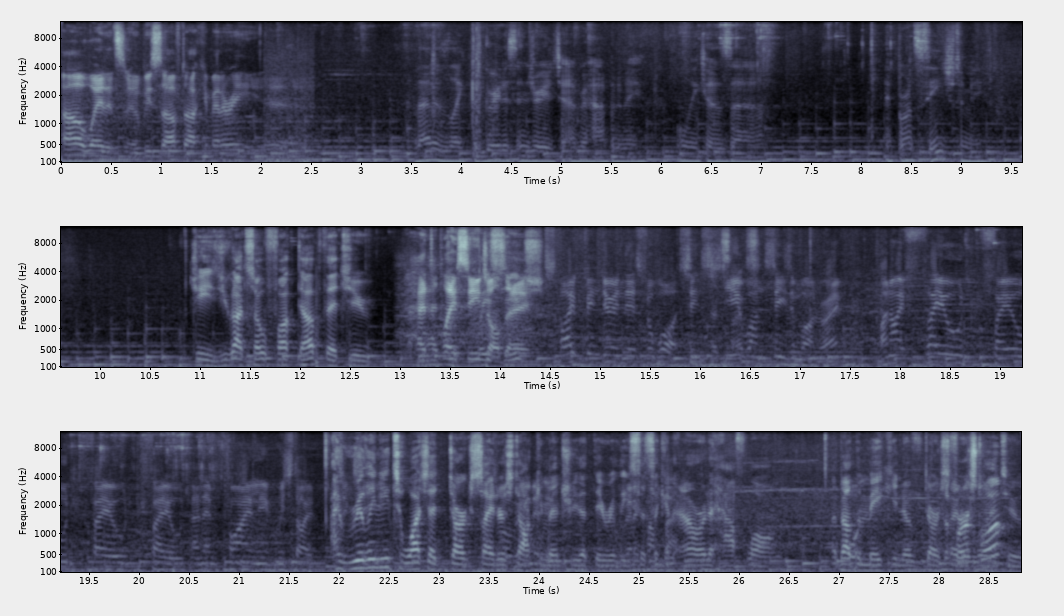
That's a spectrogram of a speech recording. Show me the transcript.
Oh wait, it's an Ubisoft documentary. Yeah. That is like the greatest injury to ever happen to me, only because uh, it brought Siege to me. Jeez, you got so fucked up that you I had to play Siege all day. Siege. I've been doing this for what? Since year one, season one, right? And I failed, failed, failed, failed, and then finally we started. I really need to watch that Darksiders documentary that they released. It's like an hour and a half long about the making of Darksiders first 1 one? and 2.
